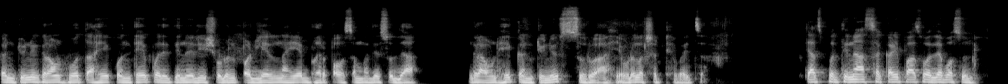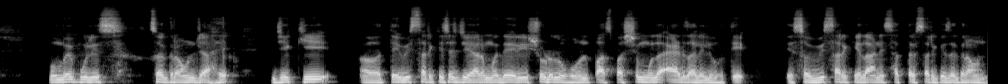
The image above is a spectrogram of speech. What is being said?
कंटिन्यू ग्राउंड होत आहे. कोणत्याही पद्धतीने रिशेड्यूल पडलेलं नाही आहे भर पावसामध्ये सुद्धा ग्राउंड हे कंटिन्यू सुरू आहे. एवढं लक्षात ठेवायचं. त्याच पद्धतीने आज सकाळी पाच वाजल्यापासून मुंबई पोलीसचं ग्राउंड जे आहे जे की तेवीस तारखेच्या जे आरमध्ये रिशेड्यूल होऊन पाच पाचशे मुलं ॲड झालेली होती. ते सव्वीस तारखेला आणि सत्तावीस तारखेचं ग्राउंड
